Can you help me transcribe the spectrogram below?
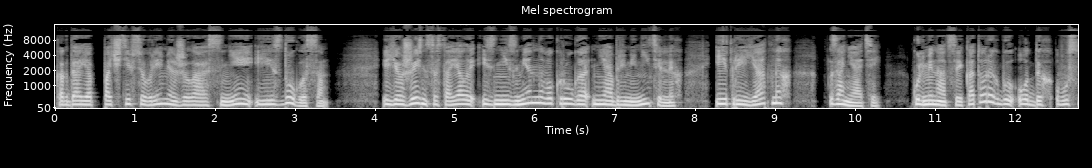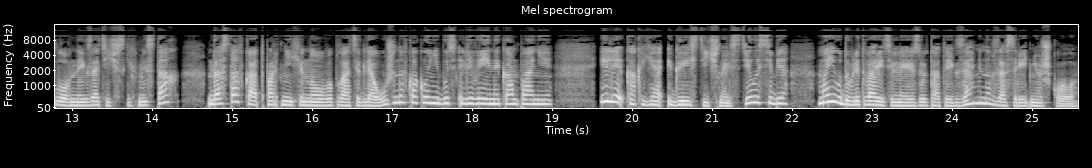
когда я почти все время жила с ней и с Дугласом. Ее жизнь состояла из неизменного круга необременительных и приятных занятий, кульминацией которых был отдых в условно-экзотических местах, доставка от портнихи нового платья для ужина в какой-нибудь ливрейной компании или, как я эгоистично льстила себе, мои удовлетворительные результаты экзаменов за среднюю школу.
